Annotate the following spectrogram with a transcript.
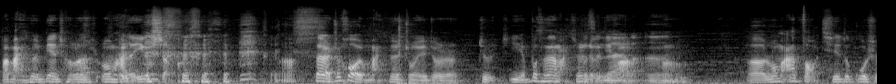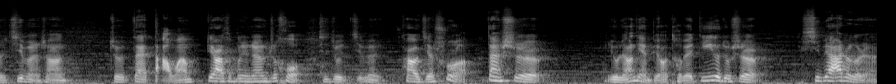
把马其顿变成了罗马的一个省。啊，在这之后，马其顿终于就是就已经不存在马其顿这个地方了嗯呃，罗马早期的故事基本上就在打完第二次布匿战争之后，这就基本快要结束了。但是有两点比较特别，第一个就是西比亚这个人，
